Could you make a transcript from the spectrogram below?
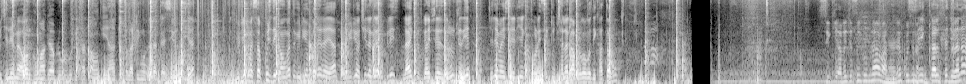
चलिए मैं और घुमा के आप लोगों को दिखाता हूँ कि यहाँ की प्लाटिंग वगैरह कैसी होती है। इस वीडियो में सब कुछ दिखाऊँगा तो वीडियो में बने रहे यार। और वीडियो अच्छी लगे तो प्लीज़ लाइक, सब्सक्राइब, शेयर ज़रूर करिए। चलिए मैं इस एरिया की थोड़ी सी कुछ झलक आप लोगों को दिखाता हूँ। सीख अभी तो सीख उगना बना है कुछ ना सीख कल से जो है ना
